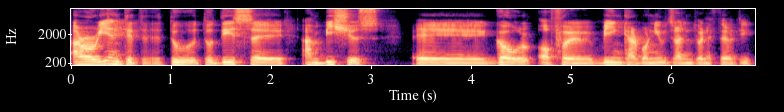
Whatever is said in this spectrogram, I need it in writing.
are oriented to to this uh, ambitious goal of being carbon neutral in 2030.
